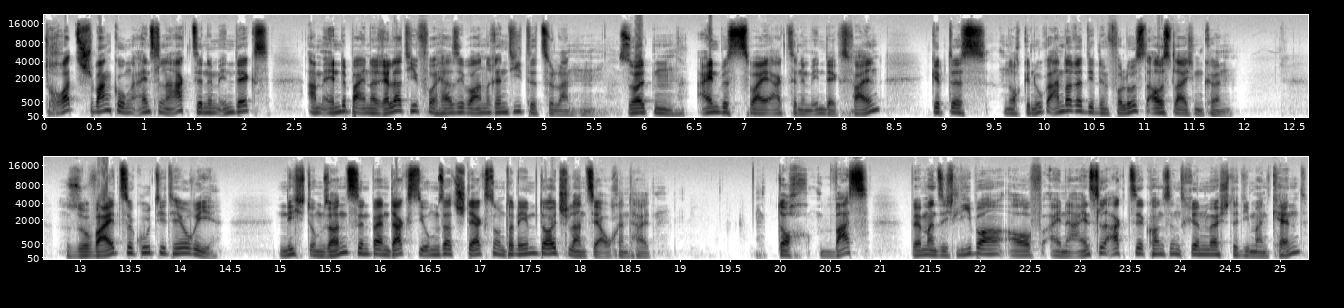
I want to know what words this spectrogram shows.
trotz Schwankungen einzelner Aktien im Index am Ende bei einer relativ vorhersehbaren Rendite zu landen. Sollten ein bis zwei Aktien im Index fallen, gibt es noch genug andere, die den Verlust ausgleichen können. Soweit so gut die Theorie. Nicht umsonst sind beim DAX die umsatzstärksten Unternehmen Deutschlands ja auch enthalten. Doch was, wenn man sich lieber auf eine Einzelaktie konzentrieren möchte, die man kennt,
